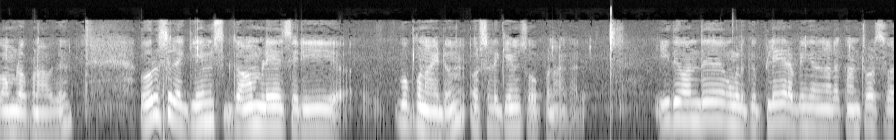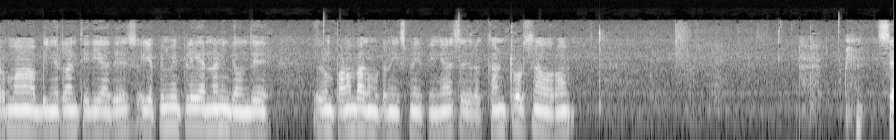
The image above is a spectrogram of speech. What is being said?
காமில் ஓப்பன் ஆகுது. ஒரு சில கேம்ஸ் காம்லேயே சரி ஓப்பன் ஆகிடும் ஒரு சில கேம்ஸ் ஓப்பன் ஆகாது. இது வந்து உங்களுக்கு பிளேயர் அப்படிங்கிறதுனால கண்ட்ரோல்ஸ் வருமா அப்படிங்கிறதுலாம் தெரியாது. ஸோ எப்பயுமே பிளேயர்னால் நீங்கள் வந்து வெறும் பணம் பார்க்க மட்டும் யூஸ் பண்ணியிருப்பீங்க ஸோ இதில் கண்ட்ரோல்ஸ்லாம் வரும். ஸோ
